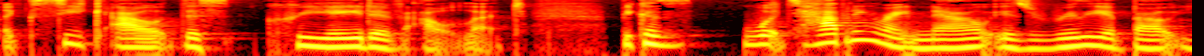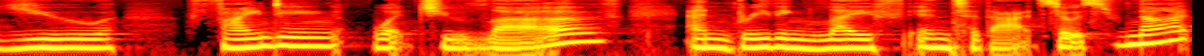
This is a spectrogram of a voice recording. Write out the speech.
like seek out this creative outlet. Because what's happening right now is really about you finding what you love and breathing life into that. So it's not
